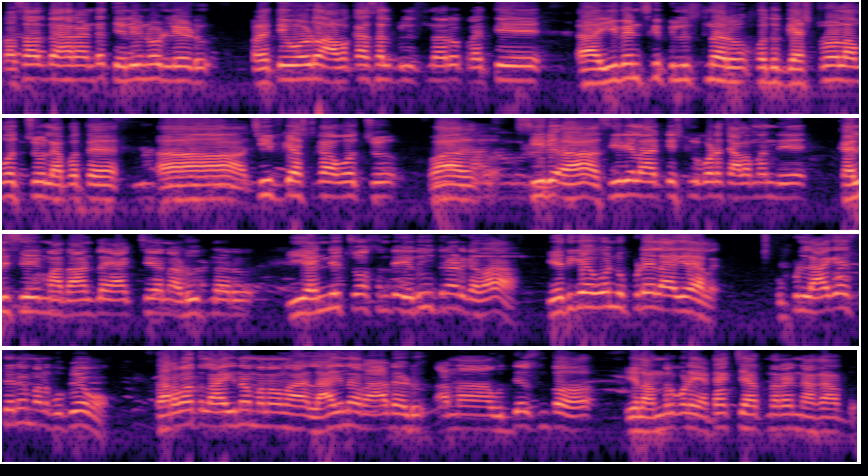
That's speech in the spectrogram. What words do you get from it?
ప్రసాద్ బెహ్రా అంటే తెలియనోడు లేడు. ప్రతి ఓడు అవకాశాలు పిలుస్తున్నారు ప్రతి ఈవెంట్స్కి పిలుస్తున్నారు. కొద్దిగా గెస్ట్ రోల్ అవ్వచ్చు లేకపోతే చీఫ్ గెస్ట్గా అవ్వచ్చు. సీరియల్ సీరియల్ ఆర్టిస్టులు కూడా చాలామంది కలిసి మా దాంట్లో యాక్ట్ చేయని అడుగుతున్నారు. ఇవన్నీ చూస్తుంటే ఎదుగుతున్నాడు కదా. ఎదిగేవాడిని ఇప్పుడే లాగేయాలి. ఇప్పుడు లాగేస్తేనే మనకు ఉపయోగం. తర్వాత లాగినా మనం లాగినా రాడాడు అన్న ఉద్దేశంతో వీళ్ళందరూ కూడా అటాక్ చేస్తున్నారని నాకు అర్థం.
